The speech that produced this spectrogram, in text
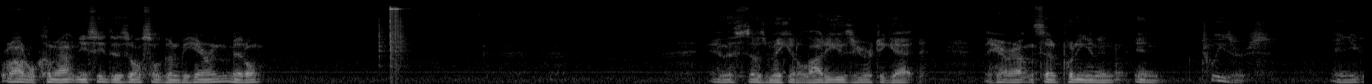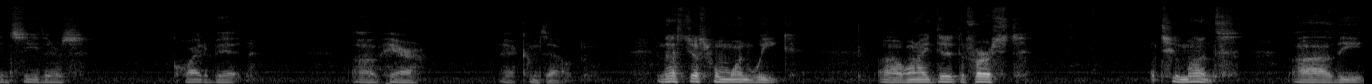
rod will come out and you see there's also going to be hair in the middle. And this does make it a lot easier to get the hair out instead of putting it in, in tweezers. And you can see there's quite a bit of hair that comes out. And that's just from one week. Uh, when I did it the first two months, uh, the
